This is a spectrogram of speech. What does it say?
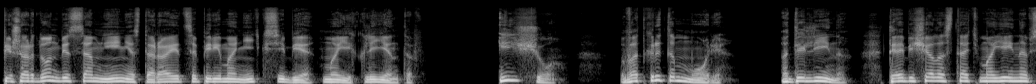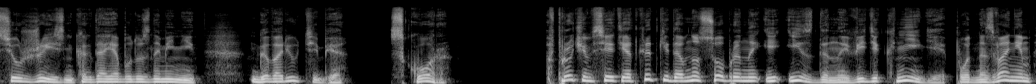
Пишардон без сомнения старается переманить к себе моих клиентов. И еще. В открытом море. Аделина, ты обещала стать моей на всю жизнь, когда я буду знаменит. Говорю тебе, скоро. Впрочем, все эти открытки давно собраны и изданы в виде книги под названием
